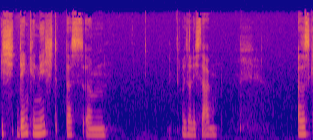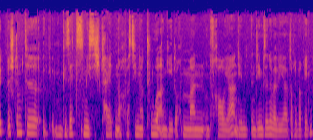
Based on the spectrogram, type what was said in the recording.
ich denke nicht, dass, ähm, wie soll ich sagen, also es gibt bestimmte Gesetzmäßigkeiten, auch was die Natur angeht, auch Mann und Frau, ja, in dem, in dem Sinne, weil wir ja darüber reden.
